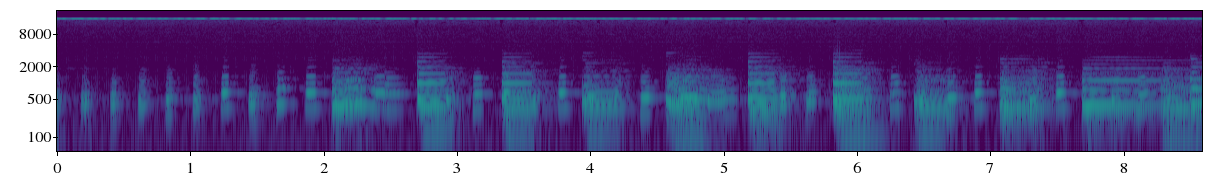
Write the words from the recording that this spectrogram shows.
Thank you.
